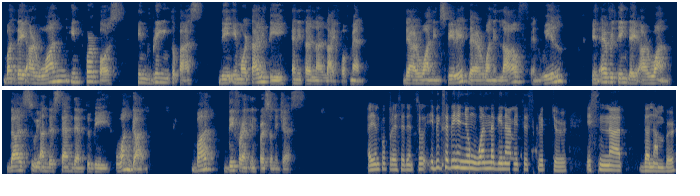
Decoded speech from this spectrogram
but they are one in purpose in bringing to pass the immortality and eternal life of men. They are one in spirit, they are one in love and will. In everything, they are one. Thus, we understand them to be one God, but different in personages. Ayan po, President. So, ibig sabihin yung one na ginamit sa scripture is not the number?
